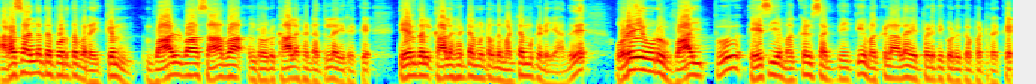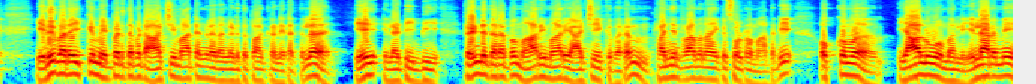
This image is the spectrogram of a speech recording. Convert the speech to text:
அரசாங்கத்தை பொறுத்த வரைக்கும் வாழ்வா சாவா என்ற ஒரு காலகட்டத்தில் இருக்கு. தேர்தல் காலகட்டம்ன்றது மட்டும் கிடையாது. ஒரே ஒரு வாய்ப்பு தேசிய மக்கள் சக்திக்கு மக்களால் ஏற்படுத்தி கொடுக்கப்பட்டிருக்கு. இதுவரைக்கும் ஏற்படுத்தப்பட்ட ஆட்சி மாற்றங்களை நாங்கள் எடுத்து பார்க்குற நேரத்தில் ஏ இல்லாட்டி பி ரெண்டு தரப்பு மாறி மாறி ஆட்சிக்கு வரும். ரஞ்சன் ராமநாயக்க சொல்ற மாதிரி ஒக்கம யாழுவோ மல்லி எல்லாருமே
